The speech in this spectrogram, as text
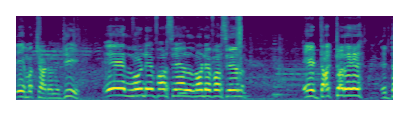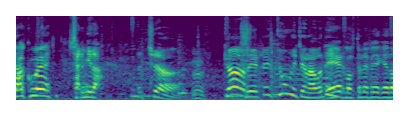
ए मत चाटो ने जी ए लोंडे फॉर सेल लोंडे डाकू है शर्मिला अच्छा। क्या रेट है? क्यों बेचन आवत रेट मुख्तलिफ़ है कहना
